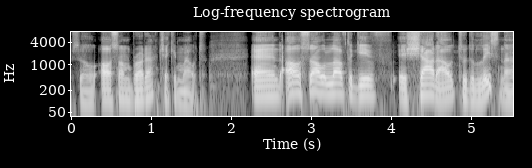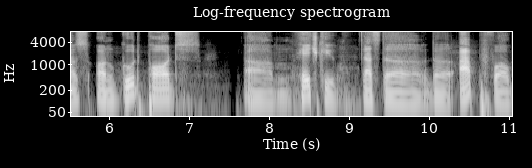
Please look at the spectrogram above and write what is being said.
So awesome, brother. Check him out. And also, I would love to give a shout out to the listeners on Goodpods um, HQ. That's the the app for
